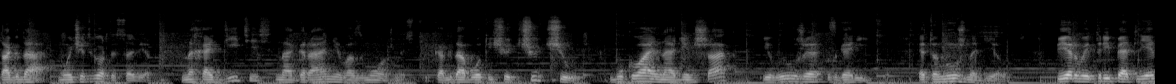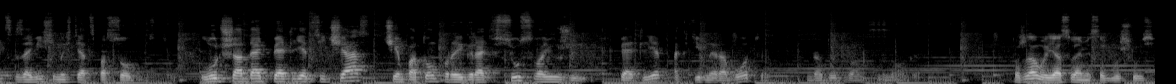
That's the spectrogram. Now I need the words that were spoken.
Тогда мой четвертый совет. Находитесь на грани возможностей, когда вот еще чуть-чуть, буквально один шаг, и вы уже сгорите. Это нужно делать. Первые 3-5 лет в зависимости от способностей. Лучше отдать 5 лет сейчас, чем потом проиграть всю свою жизнь. 5 лет активной работы дадут вам много. Пожалуй, я с вами соглашусь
